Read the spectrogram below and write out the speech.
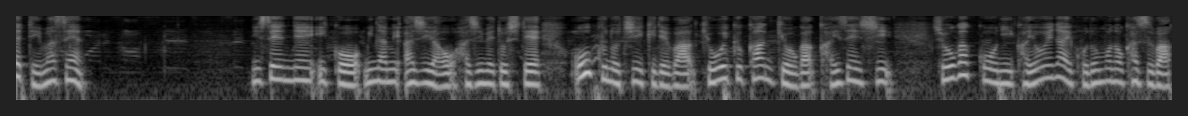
えていません。2000年以降、南アジアをはじめとして多くの地域では教育環境が改善し、小学校に通えない子どもの数は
